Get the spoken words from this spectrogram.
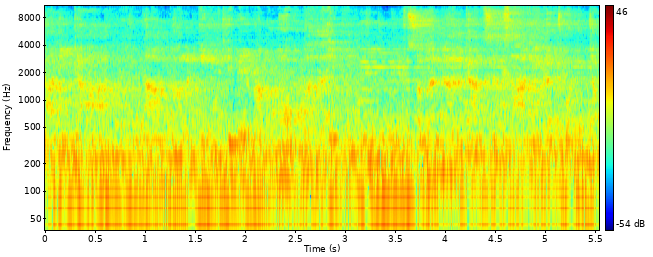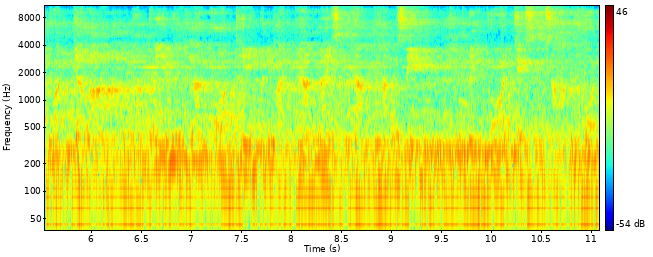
ลาดิกา ตามภารกิจที่ได้รับมอบหมายสำนักงานการศึกษาเอกชนจังหวัดยะลา มีบุคลากรที่ปฏิบัติงานในสังกัดทั้งสิ้น 173 คน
